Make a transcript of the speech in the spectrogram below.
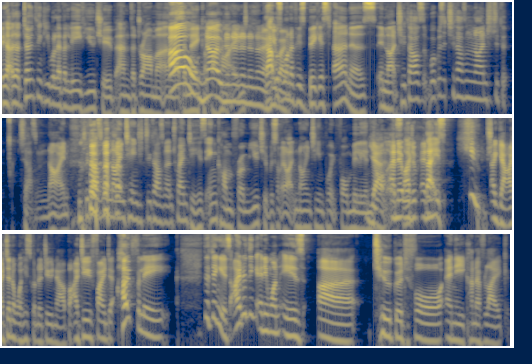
I don't think he will ever leave YouTube and the drama and like, Oh, the makeup no, no, no, no, no, no, no, That was won't. one of his biggest earners in like 2000. What was it? 2009 to 2000 2009, 2019 to 2020. His income from YouTube was something like 19.4 million dollars. Yeah, and it like, would've- that is huge. Uh, yeah, I don't know what he's gonna do now, but I do find it. Hopefully, the thing is, I don't think anyone is uh too good for any kind of like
